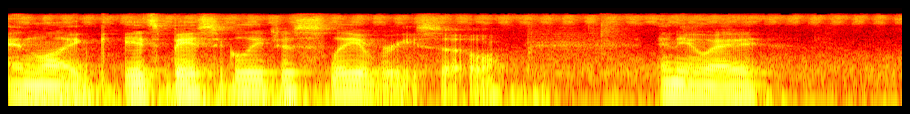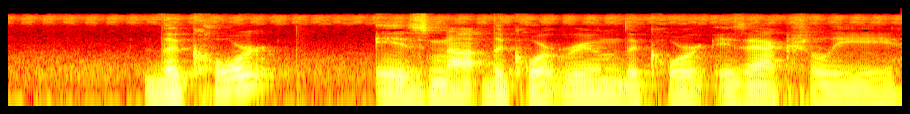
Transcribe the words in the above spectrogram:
and like it's basically just slavery. So, anyway, the court is not the courtroom. The court is actually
